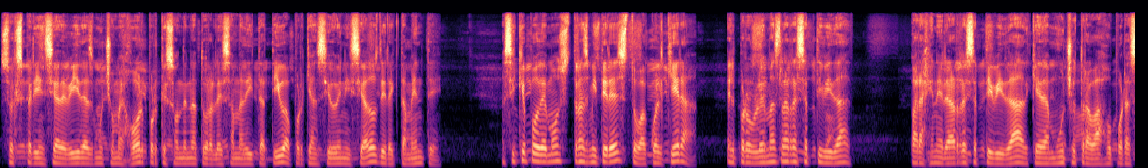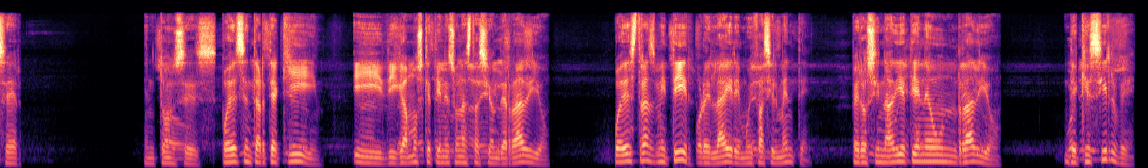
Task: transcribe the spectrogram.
su experiencia de vida es mucho mejor porque son de naturaleza meditativa, porque han sido iniciados directamente. Así que podemos transmitir esto a cualquiera. El problema es la receptividad. Para generar receptividad queda mucho trabajo por hacer. Entonces, puedes sentarte aquí y digamos que tienes una estación de radio. Puedes transmitir por el aire muy fácilmente, pero si nadie tiene un radio, ¿de qué sirve?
